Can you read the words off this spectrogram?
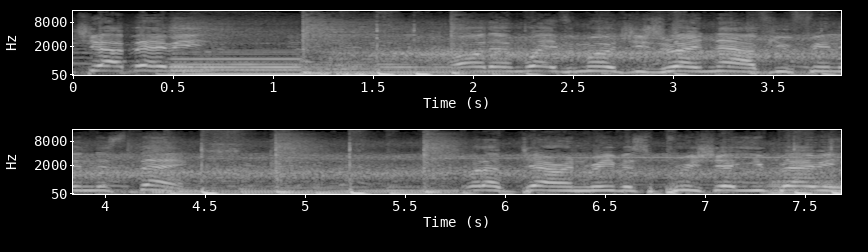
Chat, baby. All them wave emojis right now if you feeling this thing. What up, Darren Rivas? Appreciate you, baby.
